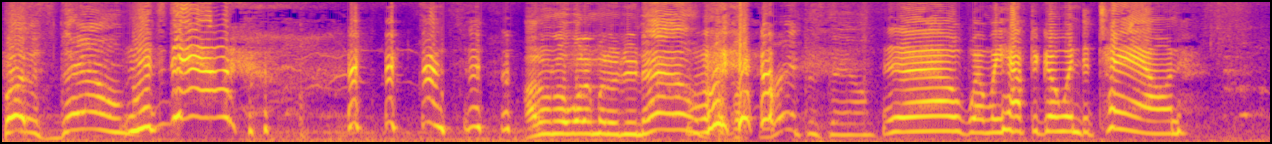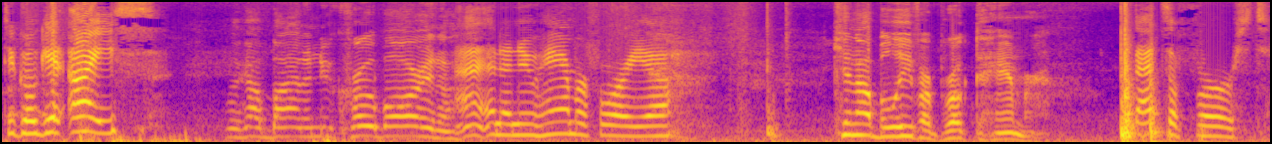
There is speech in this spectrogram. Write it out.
But it's down. It's down! I don't know what I'm going to do now, but the ramp is down. yeah, when we have to go into town to go get ice Look, I'm buying a new crowbar and I and a new hammer for you. cannot believe I broke the hammer. That's a first.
